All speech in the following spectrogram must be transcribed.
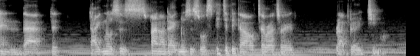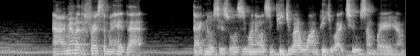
and that the diagnosis, final diagnosis was atypical teratoid rhabdoid tumor. Now, I remember the first time I heard that diagnosis was when I was in PGY one, PGY two, somewhere, you know.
